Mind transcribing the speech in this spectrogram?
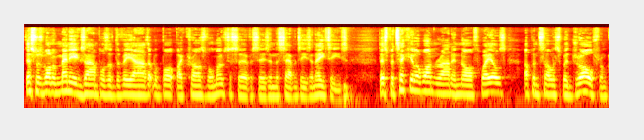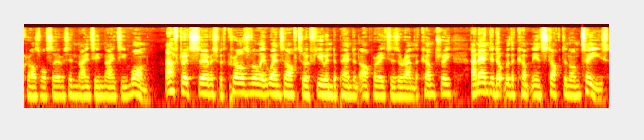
This was one of many examples of the VR that were bought by Crosville Motor Services in the 70s and 80s. This particular one ran in North Wales up until its withdrawal from Crosville service in 1991. After its service with Crosville, it went off to a few independent operators around the country and ended up with a company in Stockton-on-Tees,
